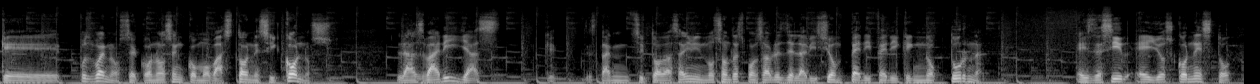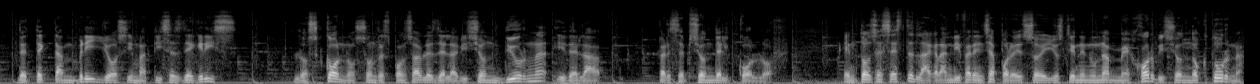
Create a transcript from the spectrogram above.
que, pues bueno, se conocen como bastones y conos. Las varillas, que están situadas ahí mismo, son responsables de la visión periférica y nocturna. Es decir, ellos con esto detectan brillos y matices de gris. Los conos son responsables de la visión diurna y de la percepción del color. Entonces esta es la gran diferencia, por eso ellos tienen una mejor visión nocturna.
